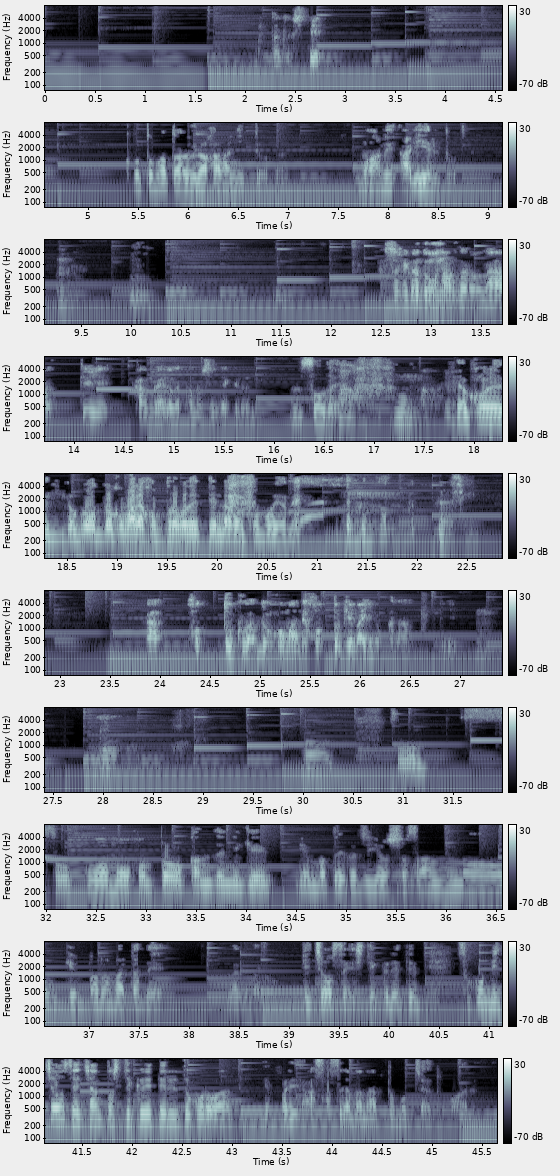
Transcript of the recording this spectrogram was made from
言ったとして、言葉とは裏腹にってことね。もうあり、あり得るってことね。うん。うん。それがどうなんだろうなって考えるのが楽しいんだけどね。そうだよ。う。うんん。いや、これ、どこ、どこまで本当のこと言ってんだろうって思うよね。うん確かに。あ、ほっとくはどこまでほっとけばいいのかなっていう。もあそう、そこをもう本当完全に現現場というか事業所さんの現場の中で、なんだろう、微調整してくれて、そこ微調整ちゃんとしてくれてるところは、やっぱり、あ、さすがだなって思っちゃうところある。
